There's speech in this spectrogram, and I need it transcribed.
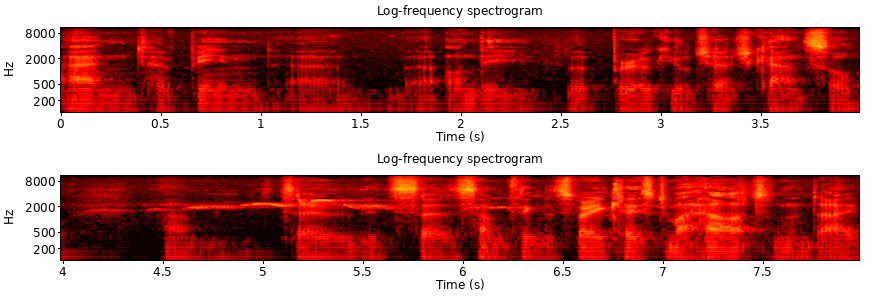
and have been uh, on the parochial church council um, so it's uh, something that's very close to my heart, and I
